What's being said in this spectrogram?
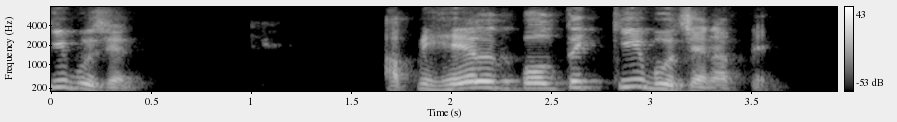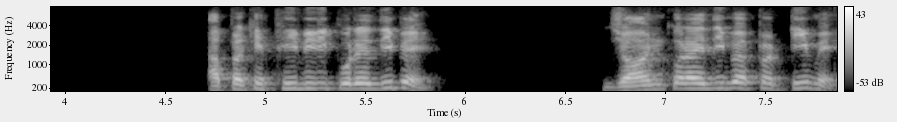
কি বুঝেন? আপনি হেল্প বলতে কি বুঝেন আপনি? আপনাকে ফিবি করে দিবে? জয়েন করাই দিবে আপনার টিমে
